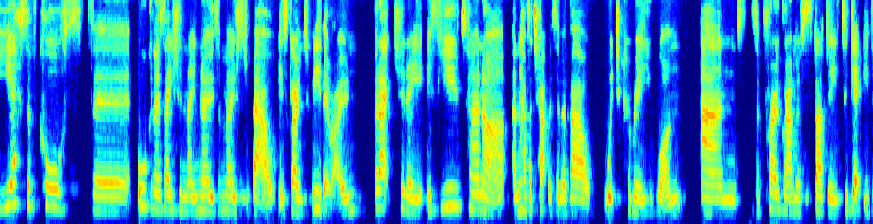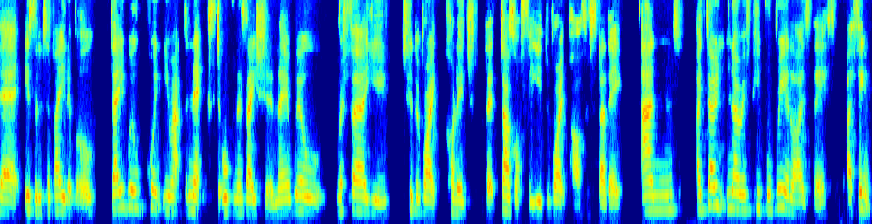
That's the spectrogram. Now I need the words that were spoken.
yes of course the organization they know the most about is going to be their own but actually if you turn up and have a chat with them about which career you want and the program of study to get you there isn't available they will point you at the next organisation. They will refer you to the right college that does offer you the right path of study. And I don't know if people realise this. I think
